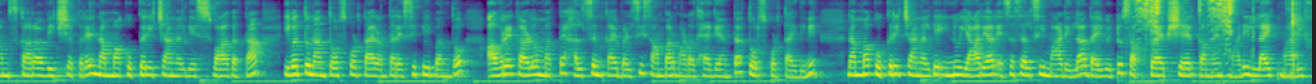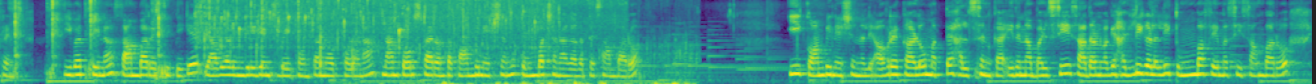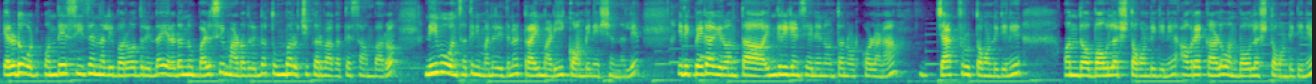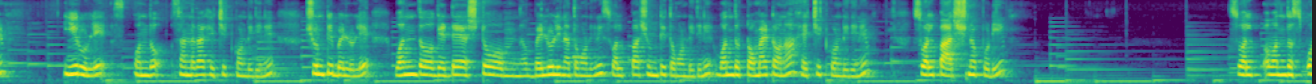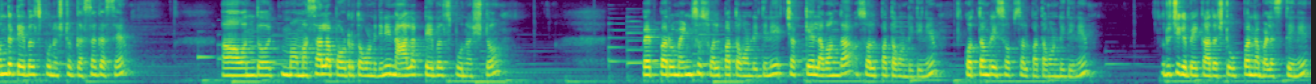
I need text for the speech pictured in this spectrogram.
ನಮಸ್ಕಾರ ವೀಕ್ಷಕರೇ, ನಮ್ಮ ಕುಕ್ಕರಿ ಚಾನಲ್ಗೆ ಸ್ವಾಗತ. ಇವತ್ತು ನಾನು ತೋರಿಸ್ಕೊಡ್ತಾ ಇರೋಂಥ ರೆಸಿಪಿ ಬಂದು ಅವರೆಕಾಳು ಮತ್ತು ಹಲಸಿನಕಾಯಿ ಬಳಸಿ ಸಾಂಬಾರು ಮಾಡೋದು ಹೇಗೆ ಅಂತ ತೋರಿಸ್ಕೊಡ್ತಾ ಇದ್ದೀನಿ. ನಮ್ಮ ಕುಕ್ಕರಿ ಚಾನಲ್ಗೆ ಇನ್ನೂ ಯಾರ್ಯಾರು ಎಸ್ ಎಸ್ ಎಲ್ ಸಿ ಮಾಡಿಲ್ಲ, ದಯವಿಟ್ಟು ಸಬ್ಸ್ಕ್ರೈಬ್, ಶೇರ್, ಕಮೆಂಟ್ ಮಾಡಿ, ಲೈಕ್ ಮಾಡಿ ಫ್ರೆಂಡ್ಸ್. ಇವತ್ತಿನ ಸಾಂಬಾರ್ ರೆಸಿಪಿಗೆ ಯಾವ್ಯಾವ ಇಂಗ್ರೀಡಿಯೆಂಟ್ಸ್ ಬೇಕು ಅಂತ ನೋಡ್ಕೊಳ್ಳೋಣ. ನಾನು ತೋರಿಸ್ತಾ ಇರೋಂಥ ಕಾಂಬಿನೇಷನ್ ತುಂಬ ಚೆನ್ನಾಗಾಗತ್ತೆ ಸಾಂಬಾರು. ಈ ಕಾಂಬಿನೇಷನಲ್ಲಿ ಅವರೆಕಾಳು ಮತ್ತು ಹಲಸಿನಕಾಯಿ ಇದನ್ನು ಬಳಸಿ ಸಾಧಾರಣವಾಗಿ ಹಳ್ಳಿಗಳಲ್ಲಿ ತುಂಬ ಫೇಮಸ್ ಈ ಸಾಂಬಾರು. ಎರಡು ಒಂದೇ ಸೀಸನ್ನಲ್ಲಿ ಬರೋದ್ರಿಂದ, ಎರಡನ್ನು ಬಳಸಿ ಮಾಡೋದ್ರಿಂದ ತುಂಬ ರುಚಿಕರವಾಗುತ್ತೆ ಸಾಂಬಾರು. ನೀವು ಒಂದು ಸತಿ ನಿಮ್ಮ ಮನೇಲಿ ಇದನ್ನು ಟ್ರೈ ಮಾಡಿ ಈ ಕಾಂಬಿನೇಷನ್ನಲ್ಲಿ ಇದಕ್ಕೆ ಬೇಕಾಗಿರೋಂಥ ಇಂಗ್ರೀಡಿಯೆಂಟ್ಸ್ ಏನೇನು ಅಂತ ನೋಡ್ಕೊಳ್ಳೋಣ. ಜಾಕ್ ಫ್ರೂಟ್ ತೊಗೊಂಡಿದ್ದೀನಿ, ಒಂದು ಬೌಲಷ್ಟು ತೊಗೊಂಡಿದ್ದೀನಿ, ಅವರೆಕಾಳು ಒಂದು ಬೌಲಷ್ಟು ತೊಗೊಂಡಿದ್ದೀನಿ. ಈರುಳ್ಳಿ ಒಂದು ಸಣ್ಣದಾಗಿ ಹೆಚ್ಚಿಟ್ಕೊಂಡಿದ್ದೀನಿ. ಶುಂಠಿ ಬೆಳ್ಳುಳ್ಳಿ, ಒಂದು ಗೆಡ್ಡೆಯಷ್ಟು ಬೆಳ್ಳುಳ್ಳಿನ ತೊಗೊಂಡಿದ್ದೀನಿ. ಸ್ವಲ್ಪ ಶುಂಠಿ ತೊಗೊಂಡಿದ್ದೀನಿ. ಒಂದು ಟೊಮ್ಯಾಟೋನ ಹೆಚ್ಚಿಟ್ಕೊಂಡಿದ್ದೀನಿ. ಸ್ವಲ್ಪ ಅರಿಶಿನ ಪುಡಿ, ಸ್ವಲ್ಪ ಒಂದು ಒಂದು ಟೇಬಲ್ ಸ್ಪೂನಷ್ಟು ಗಸಗಸೆ ಒಂದು ಮಸಾಲ ಪೌಡ್ರ್ ತೊಗೊಂಡಿದ್ದೀನಿ. ನಾಲ್ಕು ಟೇಬಲ್ ಸ್ಪೂನಷ್ಟು. ಪೆಪ್ಪರು, ಮೆಣಸು ಸ್ವಲ್ಪ ತೊಗೊಂಡಿದ್ದೀನಿ. ಚಕ್ಕೆ, ಲವಂಗ ಸ್ವಲ್ಪ ತೊಗೊಂಡಿದ್ದೀನಿ. ಕೊತ್ತಂಬರಿ ಸೊಪ್ಪು ಸ್ವಲ್ಪ ತಗೊಂಡಿದ್ದೀನಿ. ರುಚಿಗೆ ಬೇಕಾದಷ್ಟು ಉಪ್ಪನ್ನು ಬಳಸ್ತೀನಿ.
